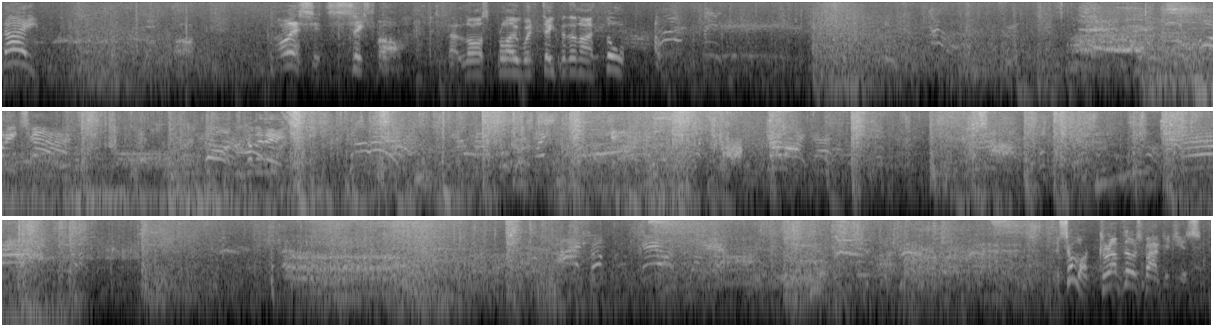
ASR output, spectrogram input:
found aid. Oh, blessed Sigmar. That last blow went deeper than I thought. those bandages.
